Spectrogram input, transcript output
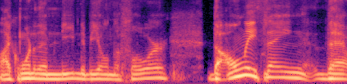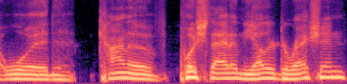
like one of them needing to be on the floor. The only thing that would kind of push that in the other direction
